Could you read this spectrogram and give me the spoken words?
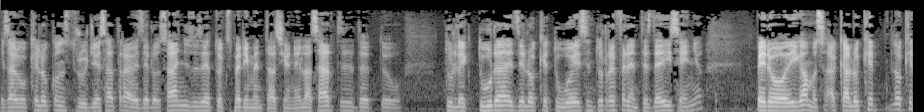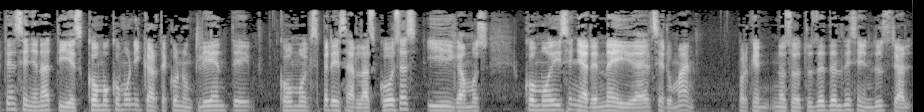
Es algo que lo construyes a través de los años, desde tu experimentación en las artes, desde tu, tu lectura, desde lo que tú ves en tus referentes de diseño. Pero digamos, acá lo que, lo que te enseñan a ti es cómo comunicarte con un cliente, cómo expresar las cosas y digamos, cómo diseñar en medida del ser humano porque nosotros desde el diseño industrial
